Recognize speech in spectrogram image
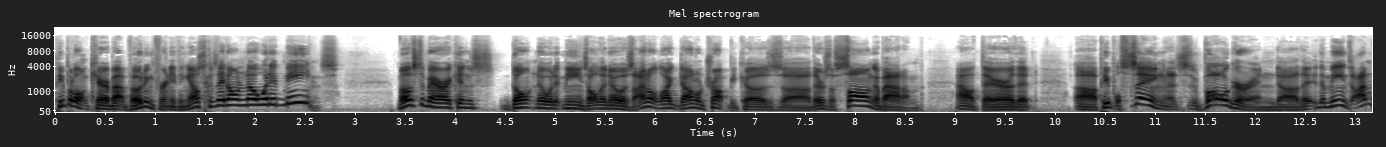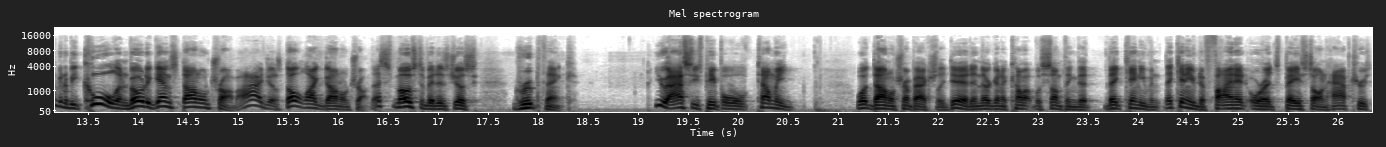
People don't care about voting for anything else because they don't know what it means. Most Americans don't know what it means. All they know is, I don't like Donald Trump because uh, there's a song about him out there that uh, people sing that's vulgar and uh, that, that means I'm going to be cool and vote against Donald Trump. I just don't like Donald Trump. That's most of it is just groupthink. You ask these people, well, tell me what Donald Trump actually did, and they're going to come up with something that they can't even they can't even define it, or it's based on half truths.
